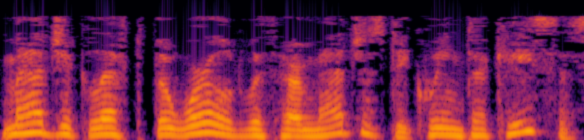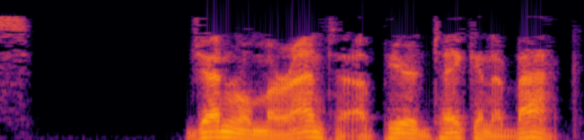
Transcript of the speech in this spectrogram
Magic left the world with Her Majesty Queen Takhisis. General Maranta appeared taken aback.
